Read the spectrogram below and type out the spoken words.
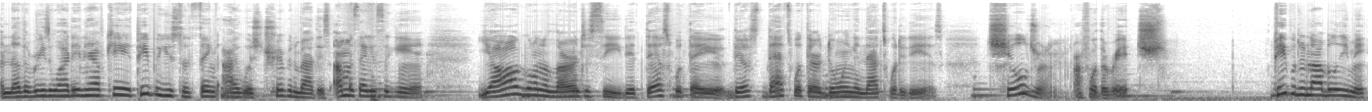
Another reason why I didn't have kids. People used to think I was tripping about this. I'm gonna say this again. Y'all gonna learn to see that that's what they that's that's what they're doing and that's what it is. Children are for the rich. People do not believe me.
